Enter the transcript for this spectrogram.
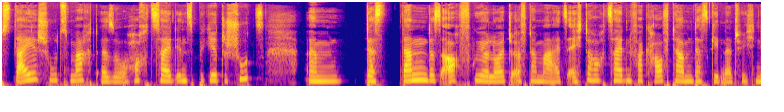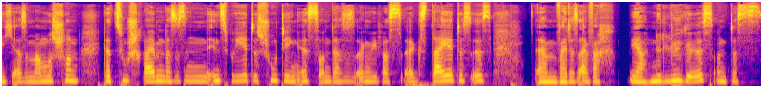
Style-Shoots macht, also Hochzeit-inspirierte Shoots, ähm, dass dann das auch früher Leute öfter mal als echte Hochzeiten verkauft haben, das geht natürlich nicht. Also man muss schon dazu schreiben, dass es ein inspiriertes Shooting ist und dass es irgendwie was äh, Gestyltes ist, ähm, weil das einfach ja, eine Lüge ist und das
